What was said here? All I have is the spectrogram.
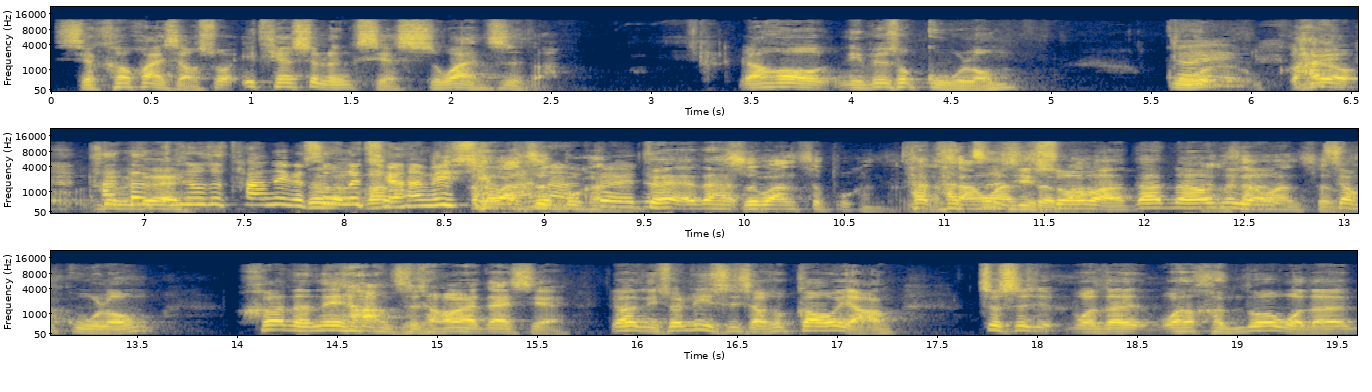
写科幻小说一天是能写十万字的。然后你比如说古龙，古还有他对不对但经常？是他那个收了钱还没写十万完呢字不，可能对对。对，十万字不可能，他他自己三万字说吧，他然后那个像古龙喝的那样子，然后还在写。然后你说历史小说高阳，这是我的我的很多我的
